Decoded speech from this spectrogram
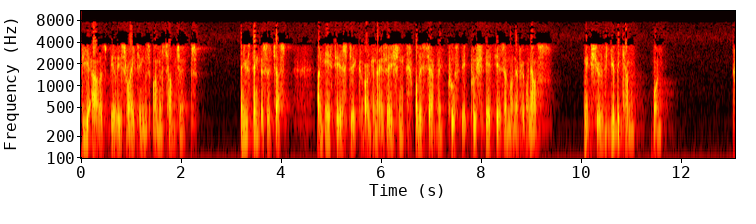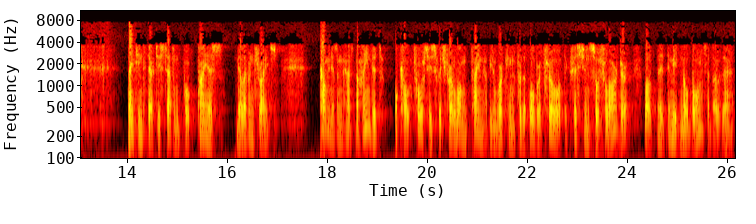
via Alice Bailey's writings on the subject. And you think this is just an atheistic organization? Well, they certainly push, they push atheism on everyone else. Make sure that you become one. 1937, Pope Pius XI writes, Communism has behind it occult forces which for a long time have been working for the overthrow of the Christian social order. Well, they made no bones about that.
